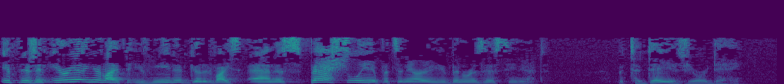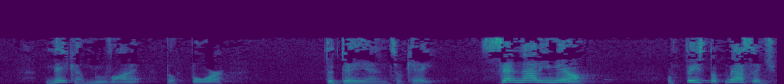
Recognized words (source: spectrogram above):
If there's an area in your life that you've needed good advice, and especially if it's an area you've been resisting it, but today is your day. Make a move on it before the day ends, okay? Send that email or Facebook message.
